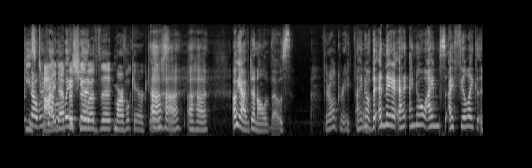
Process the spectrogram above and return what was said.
He's No, tied up a few of the Marvel characters. Uh huh. Uh huh. Oh yeah, I've done all of those. They're all great. I know, and they. I, I know. I'm. I feel like a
